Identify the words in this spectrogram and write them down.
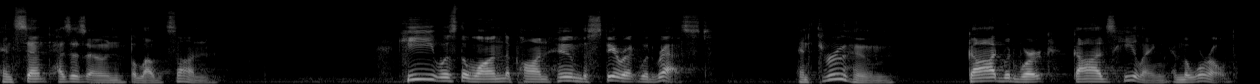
and sent as his own beloved Son. He was the one upon whom the Spirit would rest, and through whom God would work God's healing in the world.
